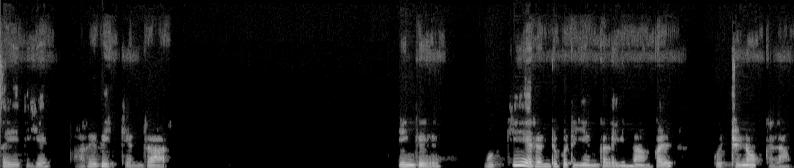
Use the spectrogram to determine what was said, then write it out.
செய்தியை அறிவிக்கின்றார். இங்கு முக்கிய இரண்டு விடயங்களை நாங்கள் உற்று நோக்கலாம்.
